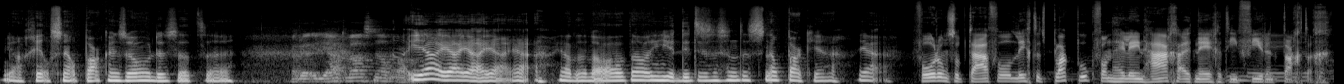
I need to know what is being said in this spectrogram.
ja, geel snel pak en zo, dus dat... Uh... Je had wel een snel pak? Ja, ja, ja, ja. ja. ja dat, dat, hier, dit is een, een snel pak, ja. ja. Voor ons op tafel ligt het plakboek van Helene Hagen uit 1984.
